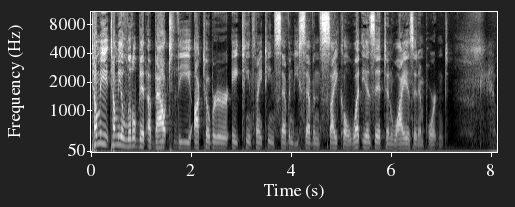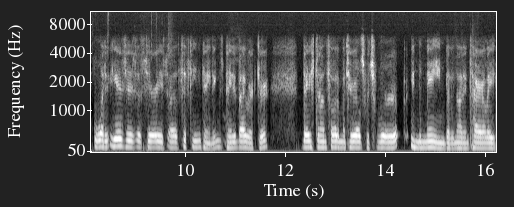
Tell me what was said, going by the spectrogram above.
tell me, tell me a little bit about the October 18th, 1977 cycle. What is it and why is it important? What it is is a series of 15 paintings painted by Richter based on photo materials which were in the main, but not entirely,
